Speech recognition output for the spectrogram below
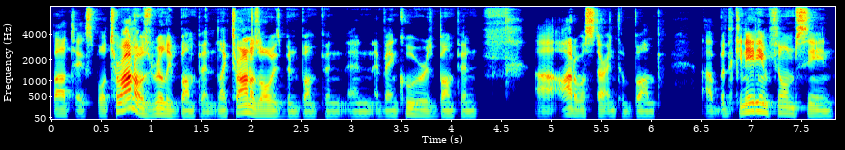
about to explode. Toronto is really bumping. Like Toronto's always been bumping, and Vancouver is bumping. Uh, Ottawa's starting to bump, uh, but the Canadian film scene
